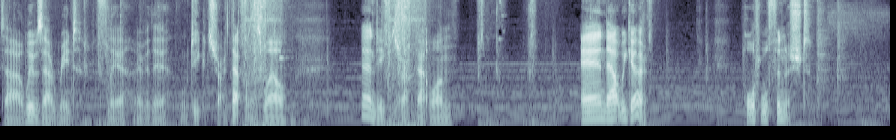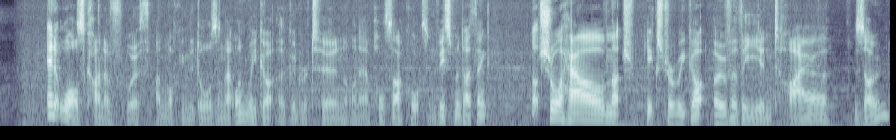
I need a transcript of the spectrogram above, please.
So, where was our red flare over there? We'll deconstruct that one as well. And deconstruct that one. And out we go. Portal finished. And it was kind of worth unlocking the doors on that one. We got a good return on our Pulsar Quartz investment, I think. Not sure how much extra we got over the entire zone.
